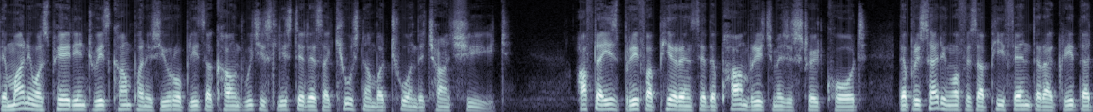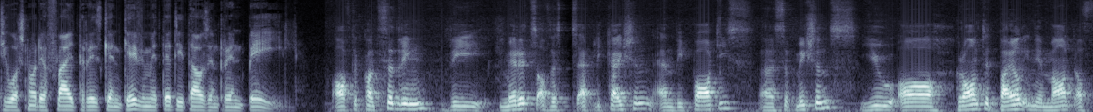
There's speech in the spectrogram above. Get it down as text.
The money was paid into his company's Euroblitz account, which is listed as accused number two on the charge sheet. After his brief appearance at the Palm Ridge Magistrate Court, the presiding officer P. Fenter agreed that he was not a flight risk and gave him a 30,000 rand bail. After considering the merits of this application and the parties' uh, submissions, you are granted bail in the amount of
